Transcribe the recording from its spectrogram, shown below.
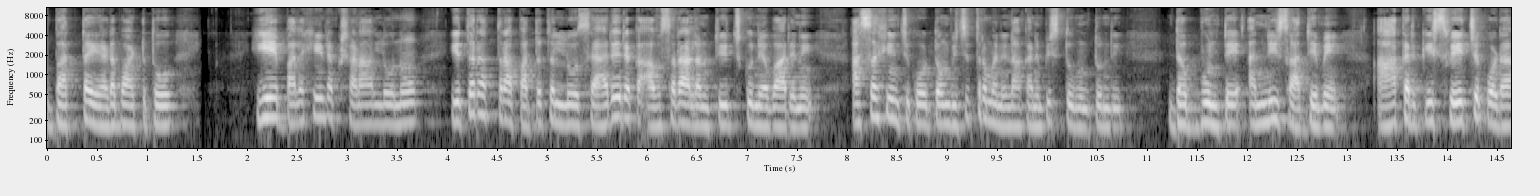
భర్త ఎడబాటుతో ఏ బలహీన క్షణాల్లోనూ ఇతరత్రా పద్ధతుల్లో శారీరక అవసరాలను తీర్చుకునే వారిని అసహ్యించుకోవటం విచిత్రమని నాకు అనిపిస్తూ ఉంటుంది. డబ్బుంటే అన్నీ సాధ్యమే. ఆఖరికి స్వేచ్ఛ కూడా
